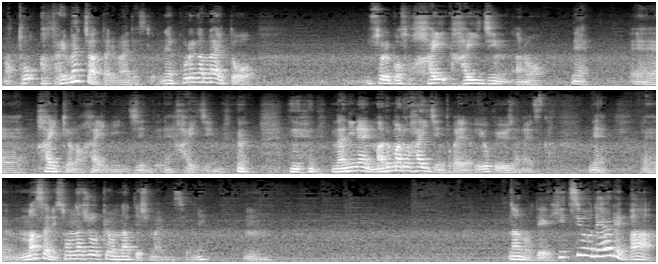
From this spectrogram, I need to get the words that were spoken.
まあ、と当たり前っちゃ当たり前ですけどね。これがないとそれこそ廃廃人あのねえー、廃墟の廃に人でね廃人 何々まるまる廃人とかよく言うじゃないですか。ね、えー、まさにそんな状況になってしまいますよね。うん。なので必要であれば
